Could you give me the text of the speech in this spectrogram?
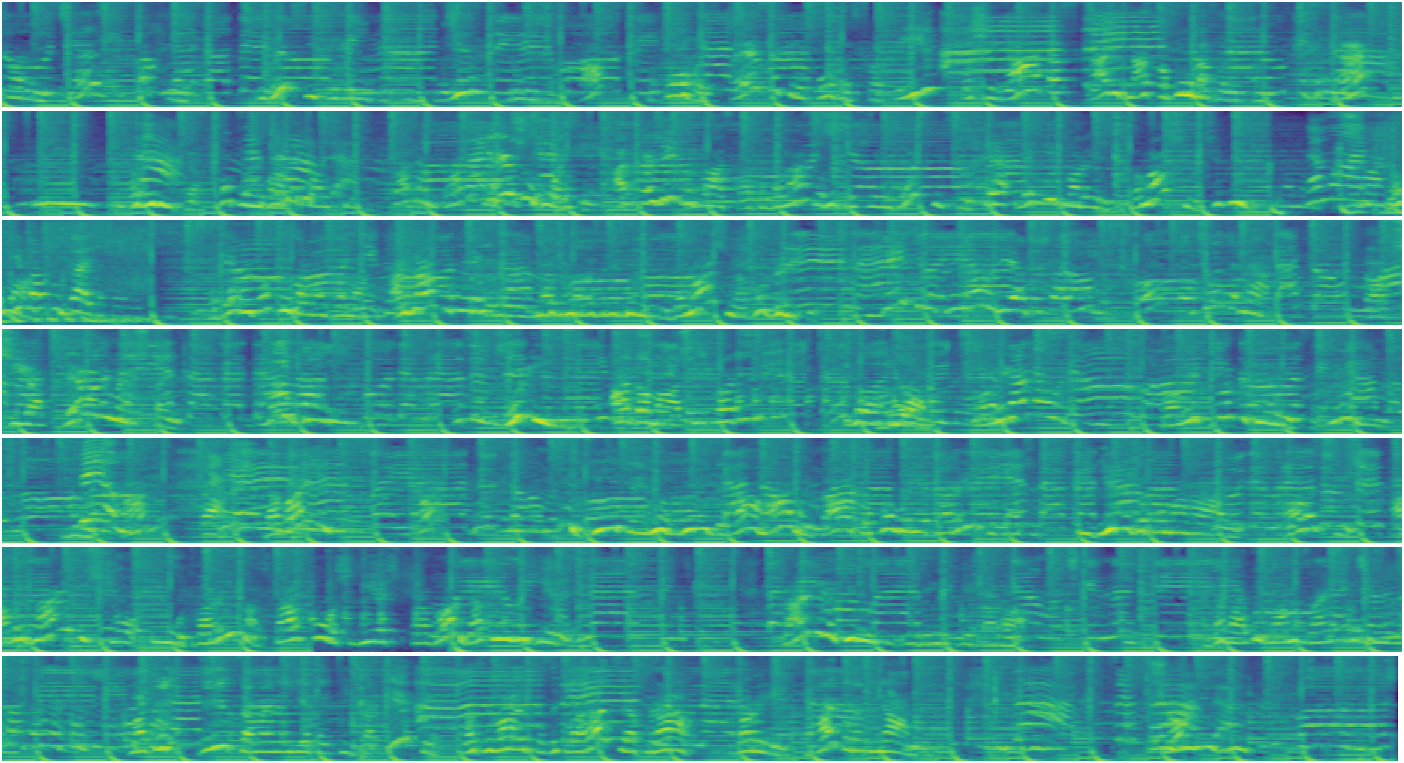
друзям, так? У когось песики, у когось коти, кошенята, навіть нас папуга залетів. Так? Подивіться, попуга. Теж у гості. А скажіть, будь ласка, до нас вони прийшли в гості це які тварини? Домашні чи дикі? Домашний. И попугай. Це ви попуга нас домашні. А як ми можемо розрізнити домашні або дикі? Здесь вот я уже обошла. О, что ты на? Так, ще. Де вони мешкають? Бабай. А домашні тварини? Вдома. Вони, вони що піклуються? Так, так, давайте. Діти, ну люди, да, мами, так, у кого є тваринки, значить, і діти допомагають. Молодці. А ви знаєте, що у тваринах також є ж права, як і у людей? Знаєте, які в них є права? Давайте з вами зараз розберемо. Смотри, дивіться, в мене є такі картинки, називається Декларація прав тварин. Давайте розглянемо.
